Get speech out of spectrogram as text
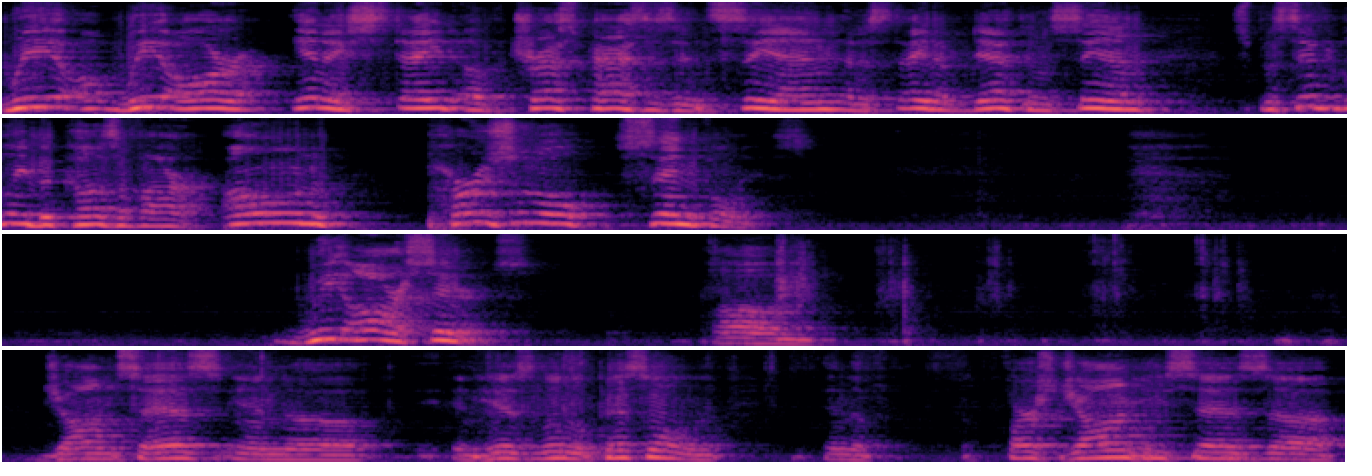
We we are in a state of trespasses and sin, in a state of death and sin, specifically because of our own personal sinfulness. we are sinners. Um, John says in uh, in his little epistle in the First John, he says, uh,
